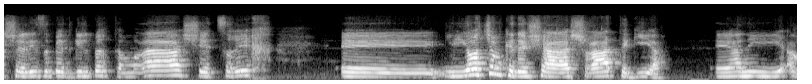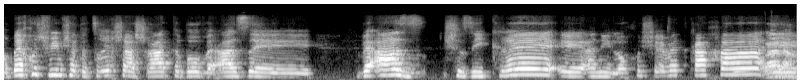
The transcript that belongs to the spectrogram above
שאליזבת גילברט אמרה, שצריך אה, להיות שם כדי שההשראה תגיע. אה, אני, הרבה חושבים שאתה צריך שההשראה תבוא ואז, אה, ואז שזה יקרה, אני לא חושבת ככה. וואלה.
